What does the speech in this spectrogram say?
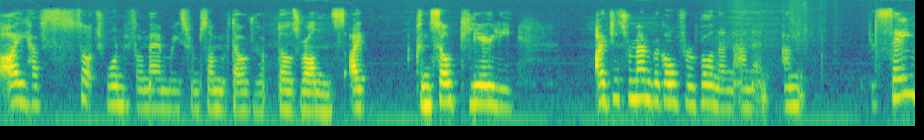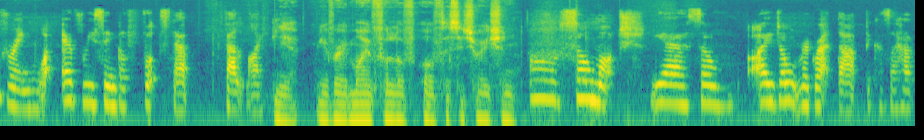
I have such wonderful memories from some of those those runs. I can so clearly. I just remember going for a run and, and, and savoring what every single footstep felt like. Yeah, you're very mindful of, of the situation. Oh, so much. Yeah, so I don't regret that because I have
